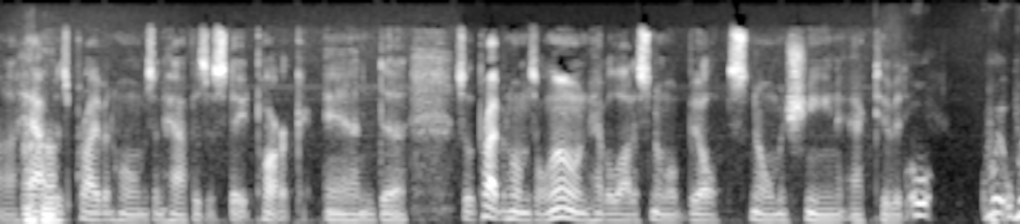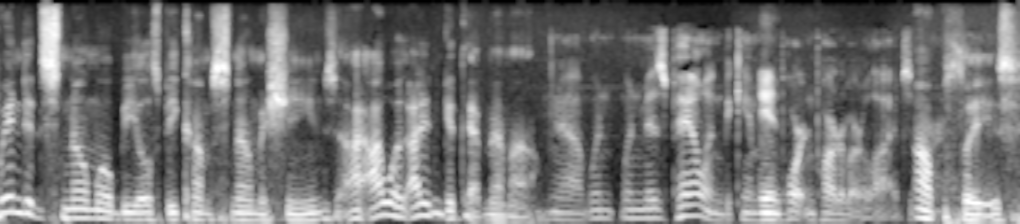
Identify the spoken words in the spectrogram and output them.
Uh, half Uh-huh. is private homes and half is a state park, and uh, so the private homes alone have a lot of snowmobile, snow machine activity. Oh, when did snowmobiles become snow machines? I, I was I didn't get that memo. Yeah, when when Ms. Palin became an It- important part of our lives. Oh, please.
